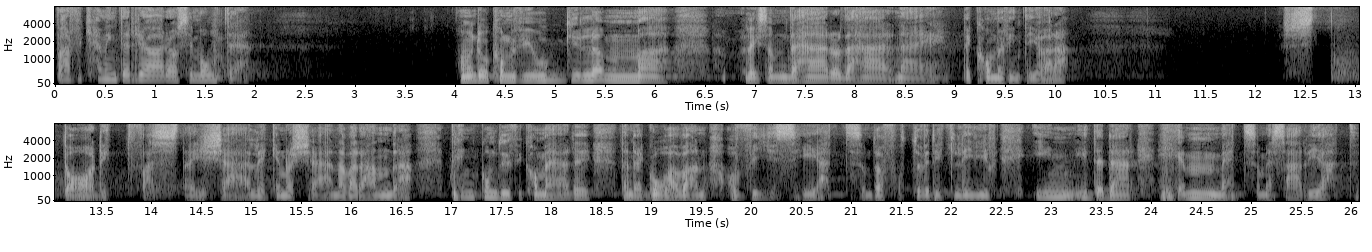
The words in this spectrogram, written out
Varför kan vi inte röra oss emot det? Ja, men då kommer vi att glömma liksom det här och det här. Nej, det kommer vi inte göra. Stadigt fasta i kärleken och tjäna varandra. Tänk om du fick ha med dig den där gåvan av vishet som du har fått över ditt liv in i det där hemmet som är sargat.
